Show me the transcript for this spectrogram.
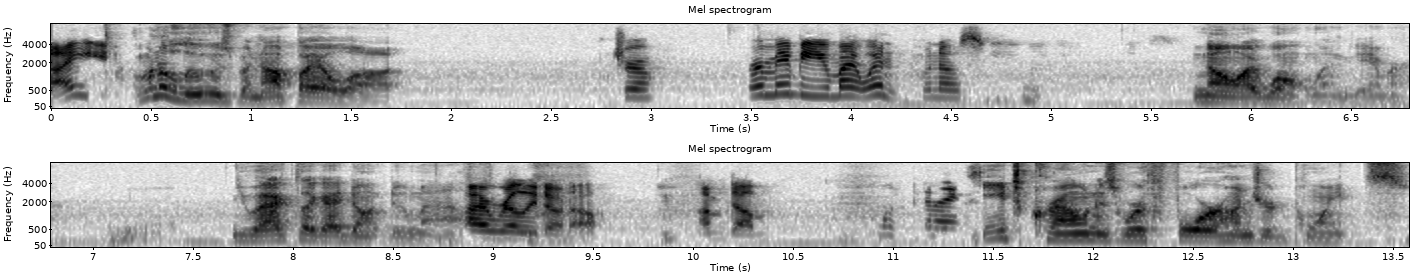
Night. I'm gonna lose, but not by a lot. True. Or maybe you might win. Who knows? No, I won't win, gamer. You act like I don't do math. I really don't know. I'm dumb. What can I say? Each crown is worth 400 points.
